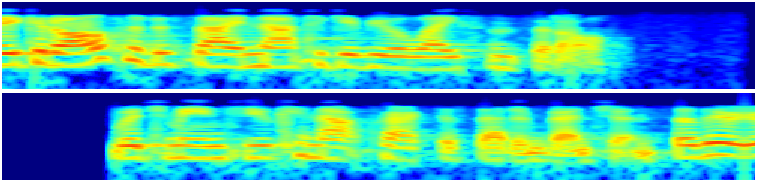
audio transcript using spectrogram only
they could also decide not to give you a license at all, which means you cannot practice that invention. So there,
